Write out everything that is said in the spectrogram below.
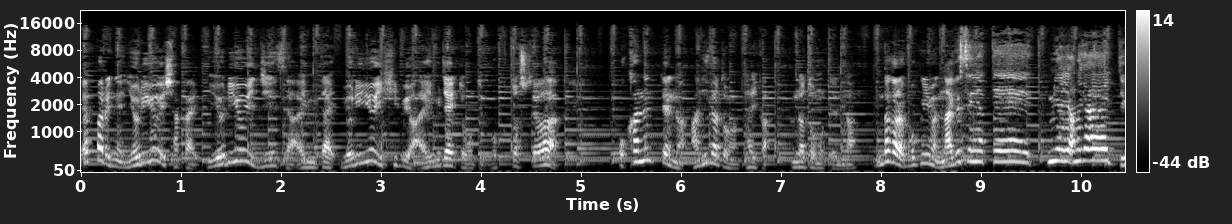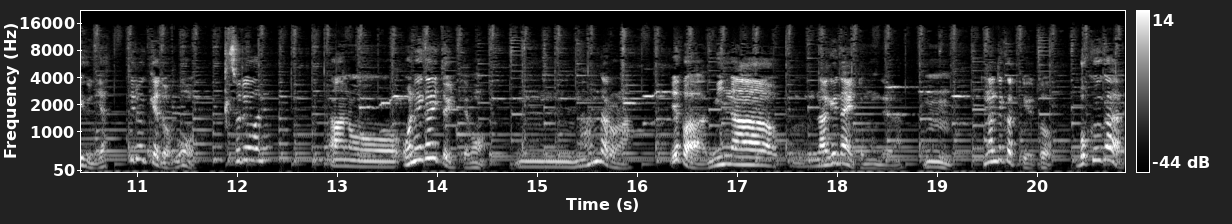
やっぱりね、より良い社会、より良い人生を歩みたい、より良い日々を歩みたいと思ってる僕としては、お金っていうのはありがとうの対価だと思ってるんだ。だから僕今投げ銭やってみんなお願いっていう風にやってるけども、それはね、あのー、お願いと言っても、うーん、なんだろうな。やっぱみんな投げないと思うんだよね。うん。なんでかっていうと、僕が、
